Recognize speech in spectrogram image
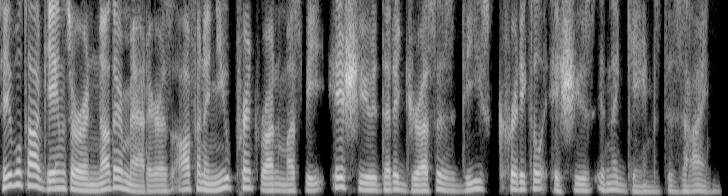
Tabletop games are another matter as often a new print run must be issued that addresses these critical issues in the game's design.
